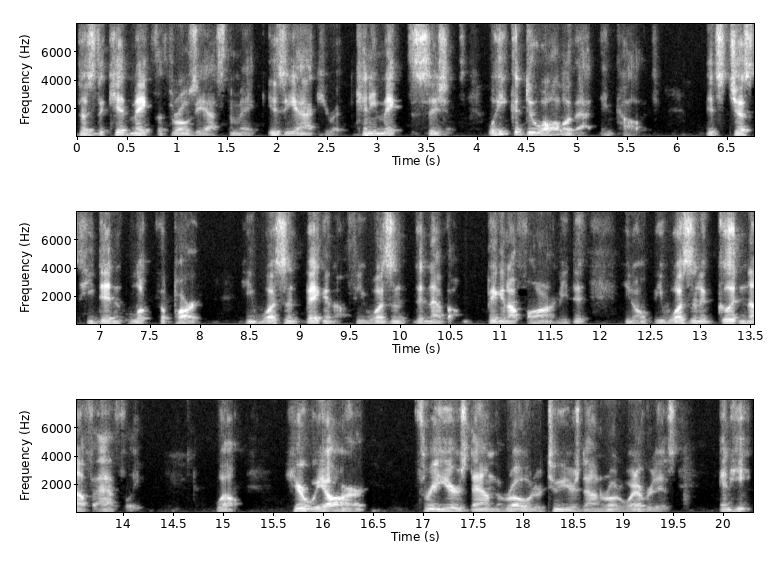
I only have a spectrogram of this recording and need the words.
does the kid make the throws he has to make? Is he accurate? Can he make decisions? Well, he could do all of that in college. It's just he didn't look the part. He wasn't big enough. He wasn't didn't have a big enough arm. He did, you know, he wasn't a good enough athlete. Well, here we are three years down the road or two years down the road or whatever it is. And he,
